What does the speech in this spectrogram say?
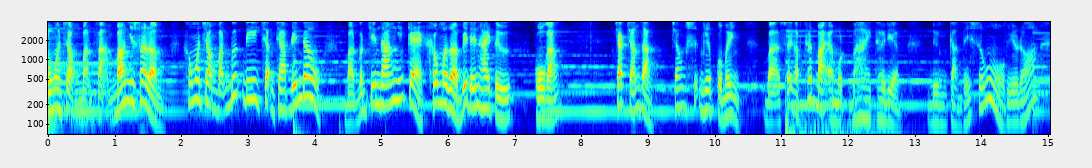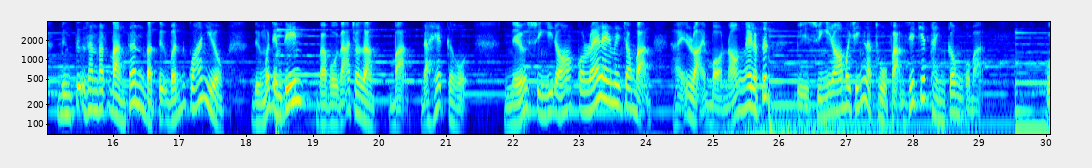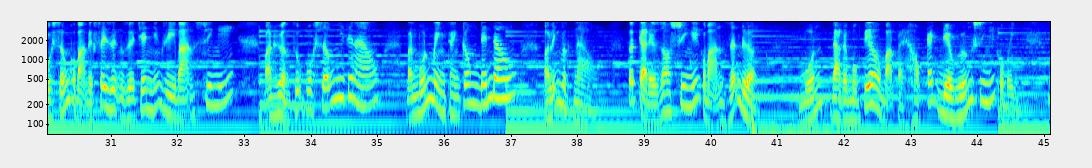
Không quan trọng bạn phạm bao nhiêu sai lầm, không quan trọng bạn bước đi chậm chạp đến đâu, bạn vẫn chiến thắng những kẻ không bao giờ biết đến hai từ cố gắng. Chắc chắn rằng trong sự nghiệp của mình, bạn sẽ gặp thất bại ở một vài thời điểm. Đừng cảm thấy xấu hổ vì điều đó, đừng tự dằn vặt bản thân và tự vấn quá nhiều. Đừng mất niềm tin và vội vã cho rằng bạn đã hết cơ hội. Nếu suy nghĩ đó có lóe lên bên trong bạn, hãy loại bỏ nó ngay lập tức vì suy nghĩ đó mới chính là thủ phạm giết chết thành công của bạn. Cuộc sống của bạn được xây dựng dựa trên những gì bạn suy nghĩ. Bạn hưởng thụ cuộc sống như thế nào? Bạn muốn mình thành công đến đâu? Ở lĩnh vực nào? Tất cả đều do suy nghĩ của bạn dẫn đường. Muốn đạt được mục tiêu, bạn phải học cách điều hướng suy nghĩ của mình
